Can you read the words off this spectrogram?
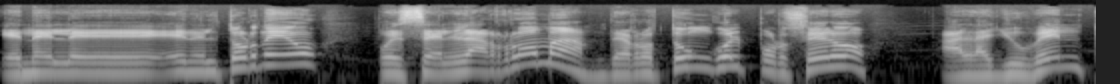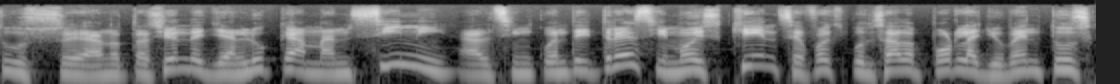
en el, en el torneo. Pues la Roma derrotó un gol por cero a la Juventus. eh, anotación de Gianluca Mancini al 53 y Moise Kean se fue expulsado por la Juventus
